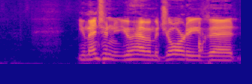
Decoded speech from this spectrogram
You mentioned you have a majority that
